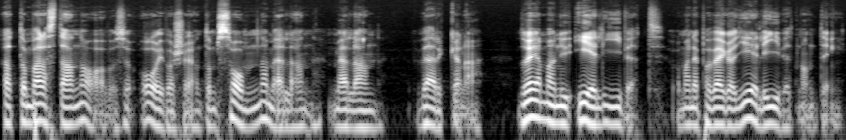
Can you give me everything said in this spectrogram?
att de bara stannar av och så oj vad skönt. De somnar mellan, mellan verkarna. Då är man ju i livet. Om man är på väg att ge livet någonting.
